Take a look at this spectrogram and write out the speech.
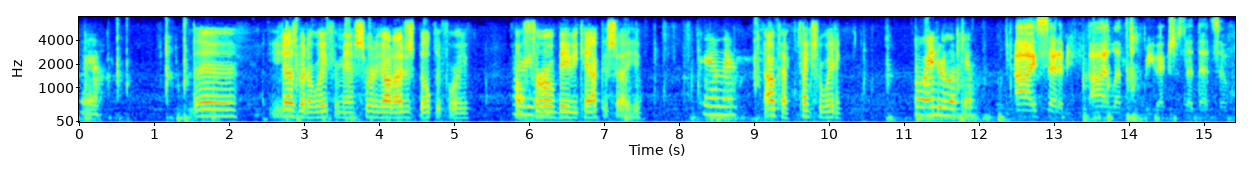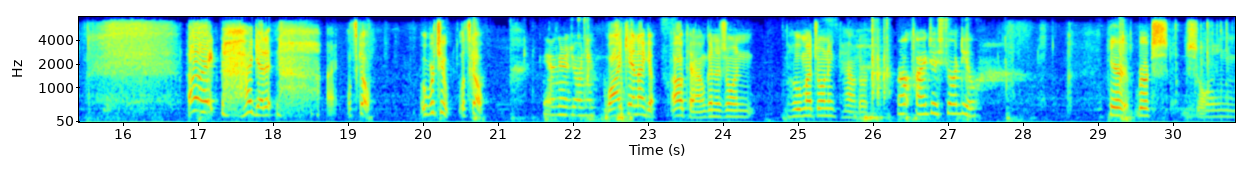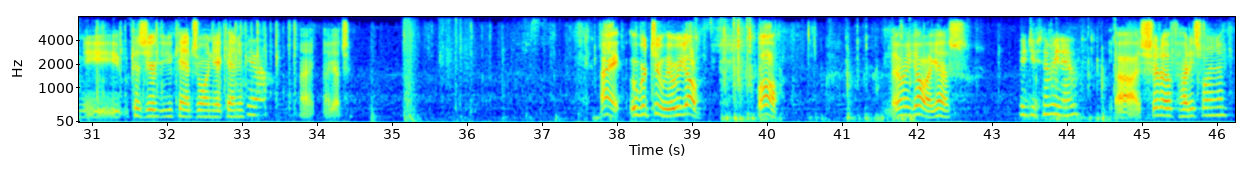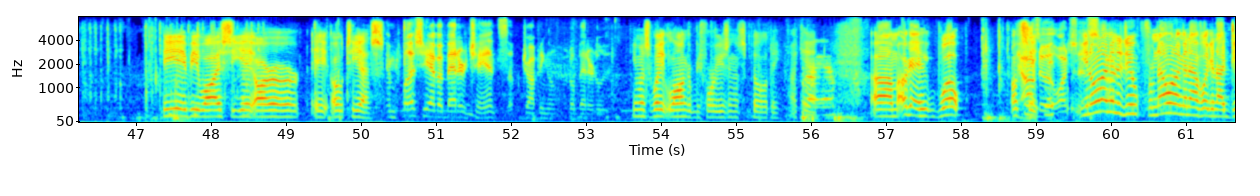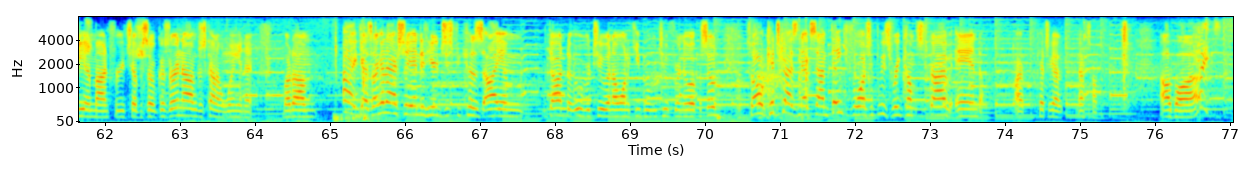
Oh, yeah. There. You guys better wait for me. I swear to God, I just built it for you. I I'll already throw a baby cactus at you. Okay, I'm there. Okay, thanks for waiting. Oh, Andrew left too. I said it. Before. I left before you actually said that. So Alright, I get it. Alright, let's go. Uber 2, let's go. Okay, I'm gonna join you. Why can't I go? Okay, I'm gonna join. Who am I joining? Houndor. Oh, I just joined you. Here, Brooks, join me because you're you can't join yet, can you? Yeah. Alright, I got you. Alright, Uber 2, here we go. Well, there we go, I guess. Did you send me an invite? Uh, I should have. How do you spell your name? B A B Y C A R A O T S. and plus you have a better chance of dropping a little better loot. You must wait longer before using this ability. I Oh, can't. Oh, yeah. Um, okay, well, I'll see. do it. Watch this. You know what I'm gonna do? From now on, I'm gonna have like an idea in mind for each episode, because right now I'm just kind of winging it. But, um, alright guys, I'm gonna actually end it here just because I am gotten to Uber 2 and I want to keep Uber 2 for a new episode. So I'll catch you guys next time. Thank you for watching. Please rate, comment, subscribe, and I'll catch you guys next time. Uh, bye.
